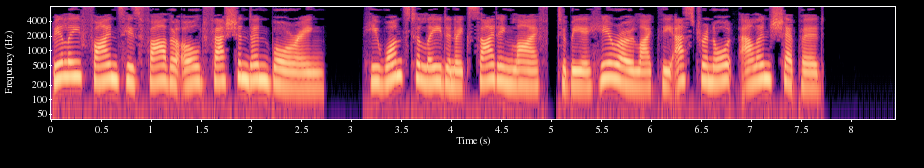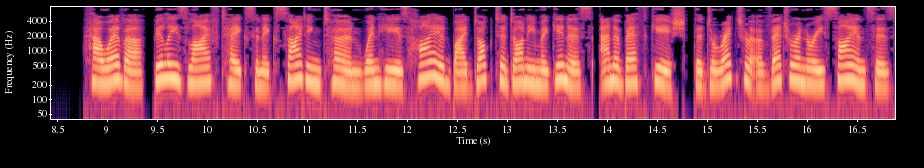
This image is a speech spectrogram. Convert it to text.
Billy finds his father old-fashioned and boring. He wants to lead an exciting life, to be a hero like the astronaut Alan Shepard. However, Billy's life takes an exciting turn when he is hired by Dr. Donnie McGinnis Annabeth Gish, the Director of Veterinary Sciences,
